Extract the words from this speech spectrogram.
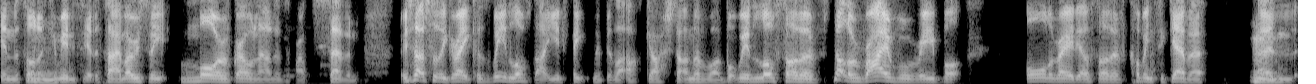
in the sort of Mm. community at the time. Obviously, more have grown now. There's about seven. It's absolutely great because we love that. You'd think we'd be like, oh gosh, not another one, but we'd love sort of not the rivalry, but all the radio sort of coming together Hmm. and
